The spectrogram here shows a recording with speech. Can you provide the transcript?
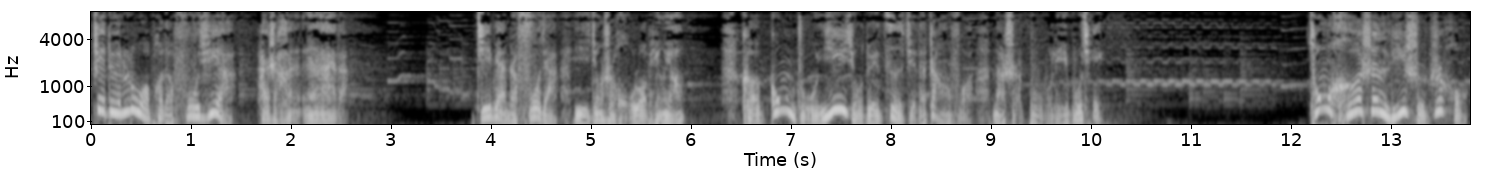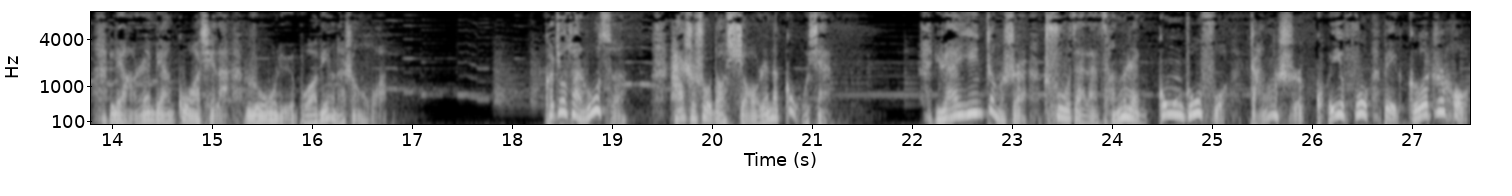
这对落魄的夫妻啊还是很恩爱的。即便这夫家已经是虎落平阳，可公主依旧对自己的丈夫那是不离不弃。从和珅离世之后，两人便过起了如履薄冰的生活。可就算如此，还是受到小人的构陷，原因正是出在了曾任公主府长史魁夫被革职后，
